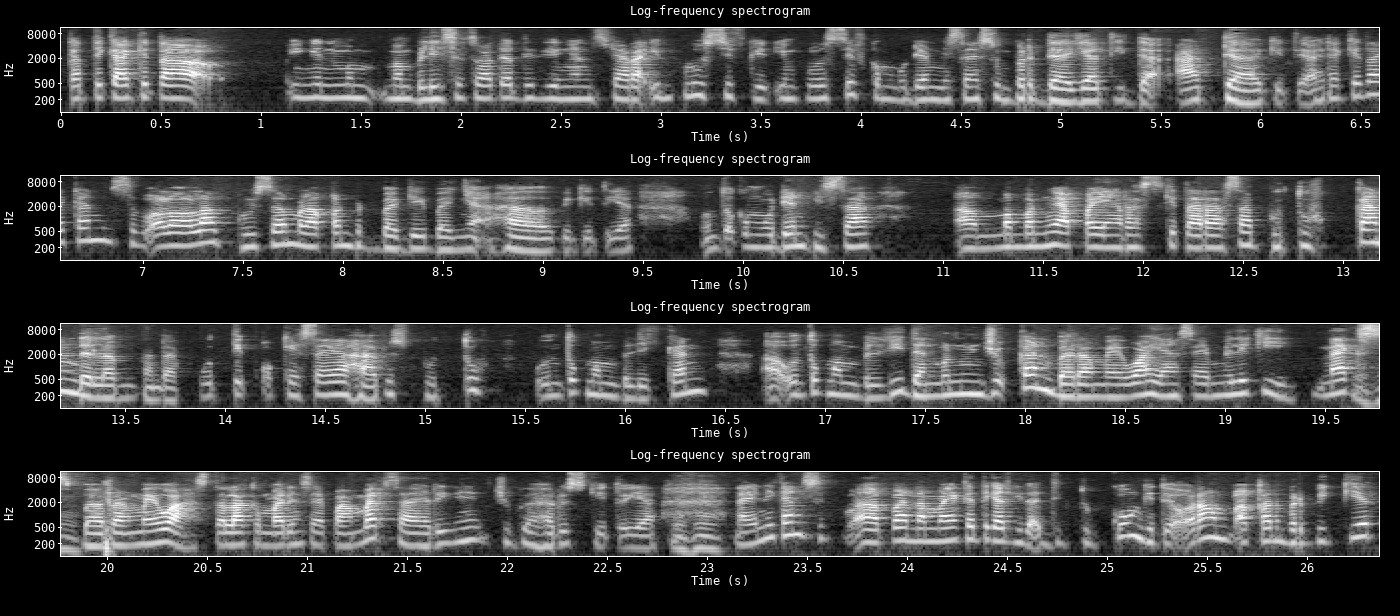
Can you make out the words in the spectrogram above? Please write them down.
ketika kita ingin membeli sesuatu dengan secara impulsif gitu. Impulsif kemudian misalnya sumber daya tidak ada gitu ya. Akhirnya kita kan seolah-olah berusaha melakukan berbagai banyak hal begitu ya. Untuk kemudian bisa um, memenuhi apa yang kita rasa butuhkan dalam tanda kutip. Oke saya harus butuh untuk membelikan uh, untuk membeli dan menunjukkan barang mewah yang saya miliki. Next uh-huh. barang mewah. Setelah kemarin saya pamer saya hari ini juga harus gitu ya. Uh-huh. nah ini kan apa namanya ketika tidak didukung gitu ya, orang akan berpikir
